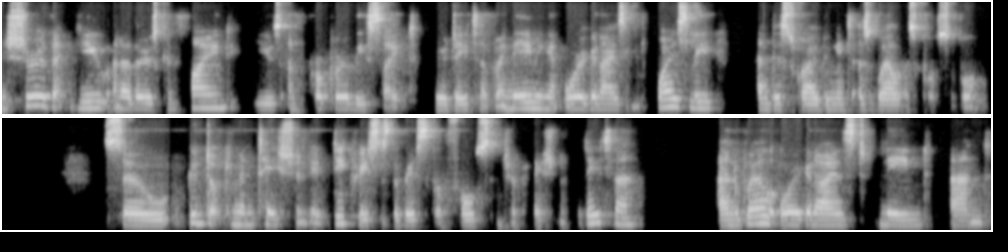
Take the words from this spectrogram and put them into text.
ensure that you and others can find, use, and properly cite your data by naming and organizing it wisely and describing it as well as possible. So good documentation, it decreases the risk of false interpretation of the data and well organized, named, and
